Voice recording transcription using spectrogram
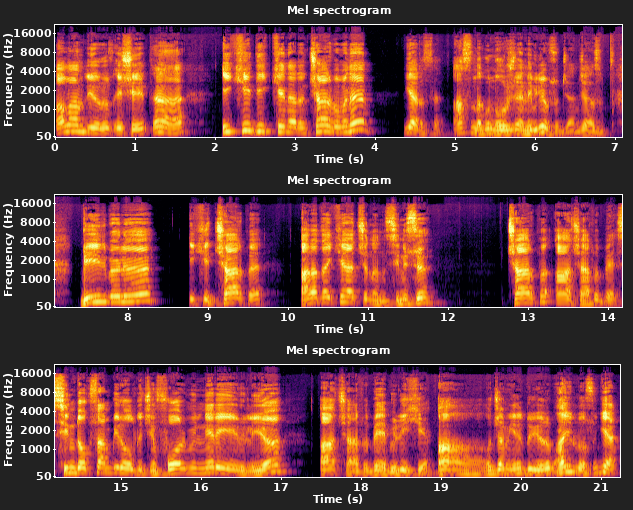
Alan diyoruz eşit. Ha. İki dik kenarın çarpımının yarısı. Aslında bunun orijinali ne biliyor musun cancağızım? 1 bölü 2 çarpı aradaki açının sinüsü çarpı a çarpı b. Sin 91 olduğu için formül nereye evriliyor? a çarpı b bölü 2'ye. Aa hocam yeni duyuyorum. Hayırlı olsun gel.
